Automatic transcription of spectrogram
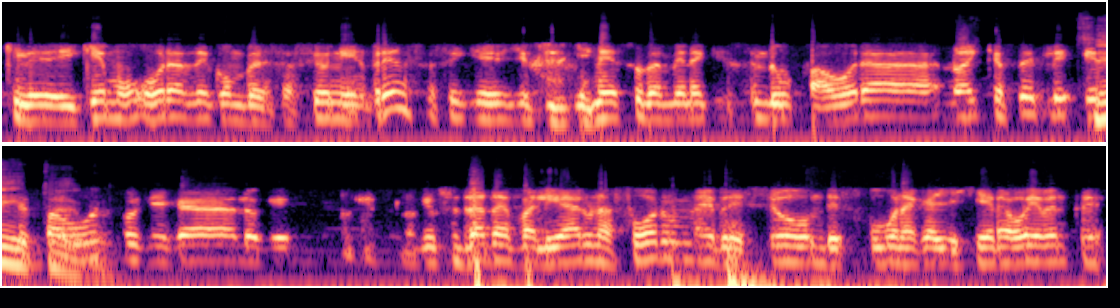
que le dediquemos horas de conversación y de prensa, así que yo creo que en eso también hay que hacerle un favor a, no hay que hacerle sí, ese favor porque acá lo que lo que se trata es validar una forma de presión de fuga, una callejera, obviamente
